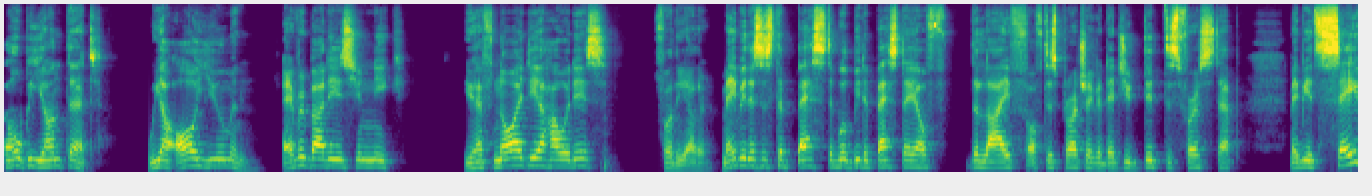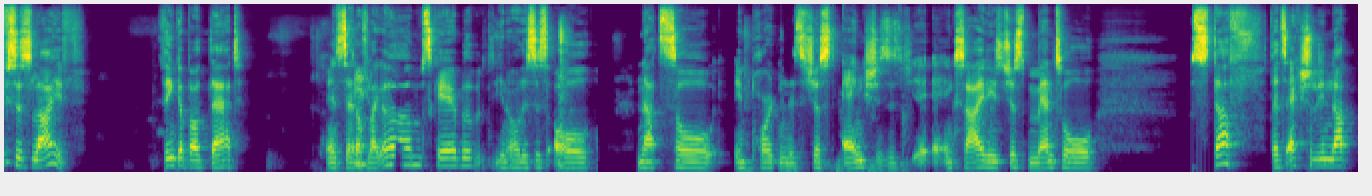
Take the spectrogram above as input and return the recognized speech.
go beyond that. We are all human. Everybody is unique. You have no idea how it is for the other. Maybe this is the best, it will be the best day of the life of this project that you did this first step. Maybe it saves his life. Think about that instead of like, oh, I'm scared, but you know, this is all not so important. It's just anxious. It's, anxiety is just mental stuff that's actually not,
